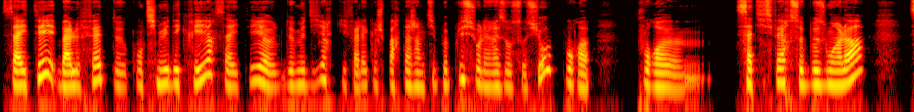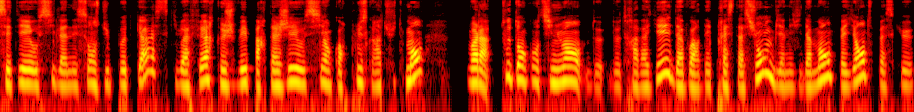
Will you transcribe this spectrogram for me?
ça a été bah, le fait de continuer d'écrire, ça a été euh, de me dire qu'il fallait que je partage un petit peu plus sur les réseaux sociaux pour, euh, euh, satisfaire ce besoin-là. C'était aussi la naissance du podcast qui va faire que je vais partager aussi encore plus gratuitement. Voilà, tout en continuant de, travailler, d'avoir des prestations, bien évidemment, payantes, parce que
